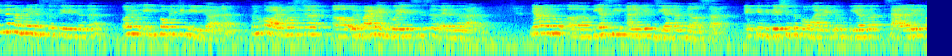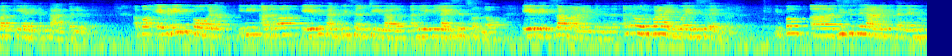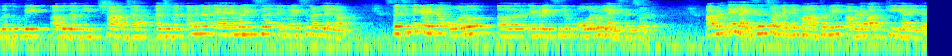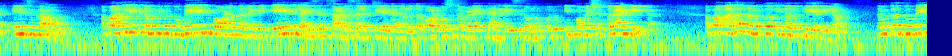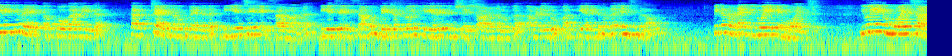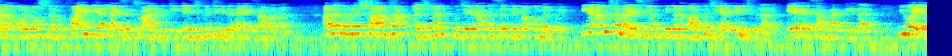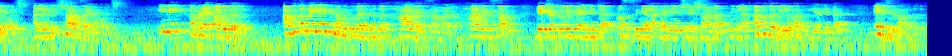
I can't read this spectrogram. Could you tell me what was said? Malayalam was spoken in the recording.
ഇന്ന് നമ്മൾ ഡിസ്കസ് ചെയ്യുന്നത് ഒരു ഇൻഫോർമേറ്റീവ് വീഡിയോ ആണ്. നമുക്ക് ഓൾമോസ്റ്റ് ഒരുപാട് എൻക്വയറീസ് വരുന്നതാണ്. ഞാനൊരു ബി എസ് സി അല്ലെങ്കിൽ ജി എൻ എം ആണ്. എനിക്ക് വിദേശത്ത് പോകാനായിട്ടും ഉയർന്ന സാലറിയിൽ വർക്ക് ചെയ്യാനായിട്ടും താല്പര്യമുണ്ട്. അപ്പോൾ എവിടേക്ക് പോകണം? ഇനി അഥവാ ഏത് കൺട്രി സെലക്ട് ചെയ്താലും അതിലേക്ക് ലൈസൻസ് ഉണ്ടോ? ഏത് എക്സാം ആണ് എഴുതേണ്ടത്? അങ്ങനെ ഒരുപാട് എൻക്വയറീസ് വരുന്നുണ്ട്. ഇപ്പം ജി സി സിയിലാണെങ്കിൽ തന്നെ നമുക്ക് ദുബൈ അബുദാബി ഷാർജ അജ്മൻ അങ്ങനെ എമിറേറ്റ്സ് എമിറേറ്റ്സുകളിലെല്ലാം സ്പെസിഫിക് ആയിട്ട് ഓരോ എമിറേറ്റ്സിലും ഓരോ ലൈസൻസ് ഉണ്ട്. അവിടുത്തെ ലൈസൻസ് ഉണ്ടെങ്കിൽ മാത്രമേ അവിടെ വർക്ക് ചെയ്യാനായിട്ട് എലിജിബിൾ ആവൂ. അപ്പൊ അതിലേക്ക് നമുക്കിപ്പോ ദുബൈയിലേക്ക് പോകണം എന്നുണ്ടെങ്കിൽ ഏത് ലൈസൻസ് ആണ് സെലക്ട് ചെയ്യേണ്ടത് എന്നുള്ളത് ഓൾമോസ്റ്റ് നമ്മുടെ കാൻഡിഡേറ്റ്സിനൊന്നും ഒരു ഇൻഫർമേഷൻ ഒരു ഐഡിയ ഇല്ല. അപ്പൊ അത് നമുക്ക് ഇന്നൊന്ന് ക്ലിയർ ചെയ്യാം. നമുക്ക് ദുബൈയിലേക്ക് പോകാനായിട്ട് കറക്റ്റ് ആയിട്ട് നമുക്ക് വേണ്ടത് ഡി എച്ച് എ എക്സാം ആണ്. ഡി എച്ച് എ എക്സാമും ഡേറ്റ ഫ്ലോയും ക്ലിയർ ചെയ്തതിനു ശേഷമാണ് നമുക്ക് അവിടെ ഒരു വർക്ക് ചെയ്യാനായിട്ട് നമ്മൾ എലിജിബിൾ ആവും. പിന്നെ നമ്മുടെ U A M O H U A M O H ആണ് ഓൾമോസ്റ്റ് നമുക്ക് five year licence validity eligibility കിട്ടുന്ന എക്സാം ആണ്. അത് നമ്മൾ Sharjah Ajman Fujairah Ras Al Khaimah Umm Al Quwain ഈ അഞ്ച് എമറേറ്റ്സിലും നിങ്ങൾ വർക്ക് ചെയ്യാൻ എലിജിബിൾ ആണ്. ഏത് എക്സാം ക്രാക്ക് ചെയ്താൽ U I M O H അല്ലെങ്കിൽ ഷാർജ എം ഒ ഇനി നമ്മുടെ അബുദാബി. അബുദാബിയിലേക്ക് നമുക്ക് വരുന്നത് ഹാർഡ് എക്സാം ആണ്. ഹാർഡ് എക്സാം ഡേറ്റ ഫ്ലോയിങ് കഴിഞ്ഞിട്ട് പ്രോസസ്സിംഗ് എല്ലാം കഴിഞ്ഞതിന് ശേഷമാണ് നിങ്ങൾ അബുദാബിയിൽ വർക്ക് ചെയ്യാനായിട്ട് എലിജിബിൾ ആവുന്നത്.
